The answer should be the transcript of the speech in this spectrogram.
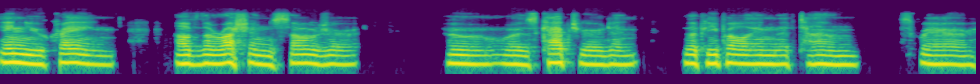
in Ukraine of the Russian soldier who was captured and the people in the town square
